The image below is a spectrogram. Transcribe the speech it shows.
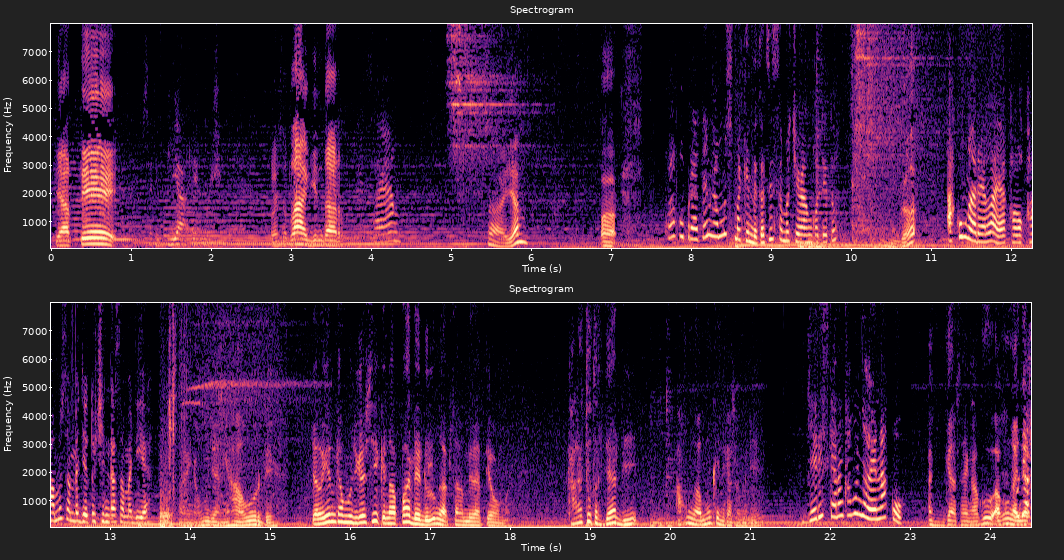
Hati-hati. Bisa dibiarin gue. Pleset lagi ntar. Sayang, Sayang? Eh, Kok aku perhatiin kamu semakin dekat sih sama cewek angkot itu? enggak. Aku nggak rela ya kalau kamu sampai jatuh cinta sama dia. Sayang, kamu jangan ngawur deh. Ya lagian kamu juga sih, kenapa dia dulu nggak bisa ngambil hati Oma? Kalau itu terjadi, aku nggak mungkin nikah sama dia. Jadi sekarang kamu nyalain aku? Enggak, sayang aku, aku nggak Udah,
